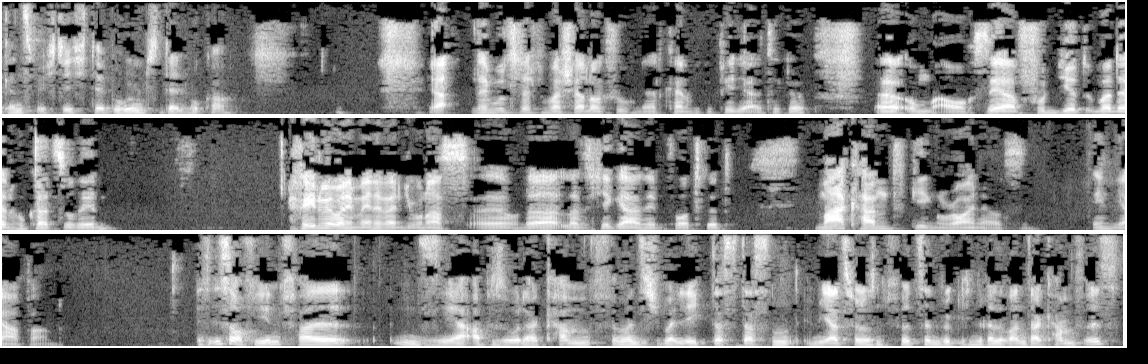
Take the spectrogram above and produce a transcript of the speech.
ganz wichtig, der berühmte Dan Hooker. Ja, den muss ich gleich mal bei Sherlock suchen, der hat keinen Wikipedia-Artikel, äh, um auch sehr fundiert über den Hooker zu reden. Reden wir über den Main Event, Jonas, äh, und da lasse ich hier gerne den Vortritt. Mark Hunt gegen Roy Nelson in Japan. Es ist auf jeden Fall ein sehr absurder Kampf, wenn man sich überlegt, dass das im Jahr 2014 wirklich ein relevanter Kampf ist.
